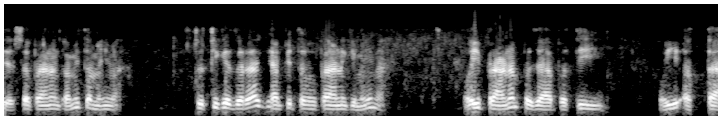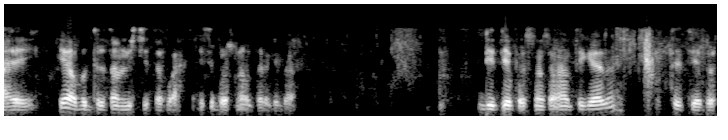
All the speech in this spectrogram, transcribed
स प्राण गमित महिमा। स्तुति के द्वारा ज्ञापित हो प्राण की महिमा। वही प्राण प्रजापति। वही अत्ता है यह अभद्रतम निश्चित हुआ, इसी प्रश्न उत्तर के द्वारा द्वितीय प्रश्न समाप्ति क्या तृतीय प्रश्न।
